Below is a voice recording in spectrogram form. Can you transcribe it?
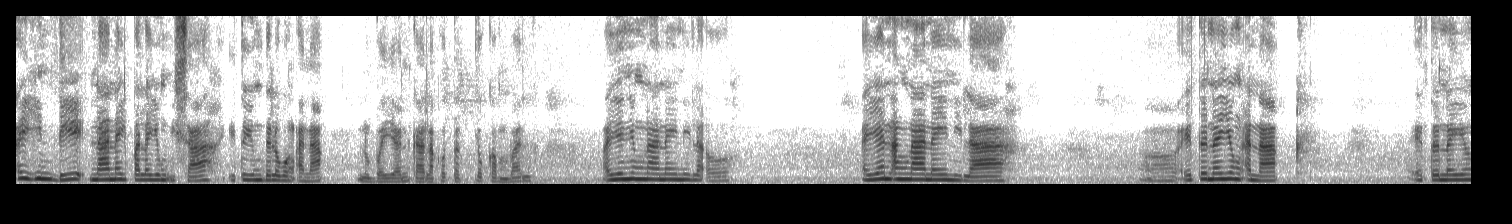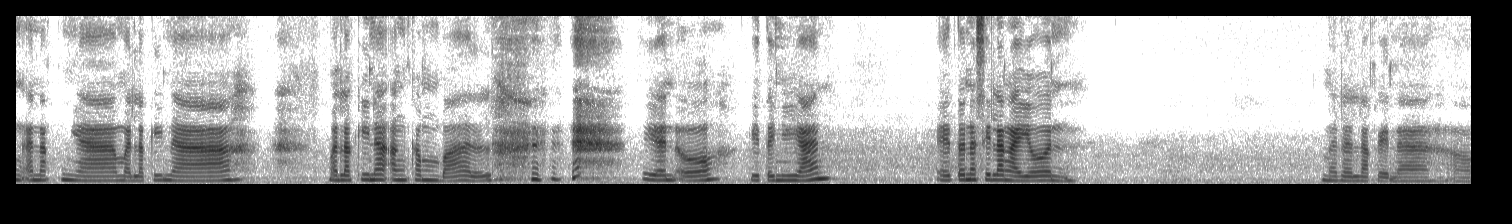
Ay, hindi. Nanay pala yung isa. Ito yung dalawang anak. Ano ba yan? Kala ko tatlo kambal. Ayan yung nanay nila, oh. Ayan ang nanay nila. Oh, ito na yung anak. Ito na yung anak niya. Malaki na. Malaki na ang kambal. Ayan, oh. Kita nyo yan? Ito na sila ngayon. Malalaki na. Oh,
